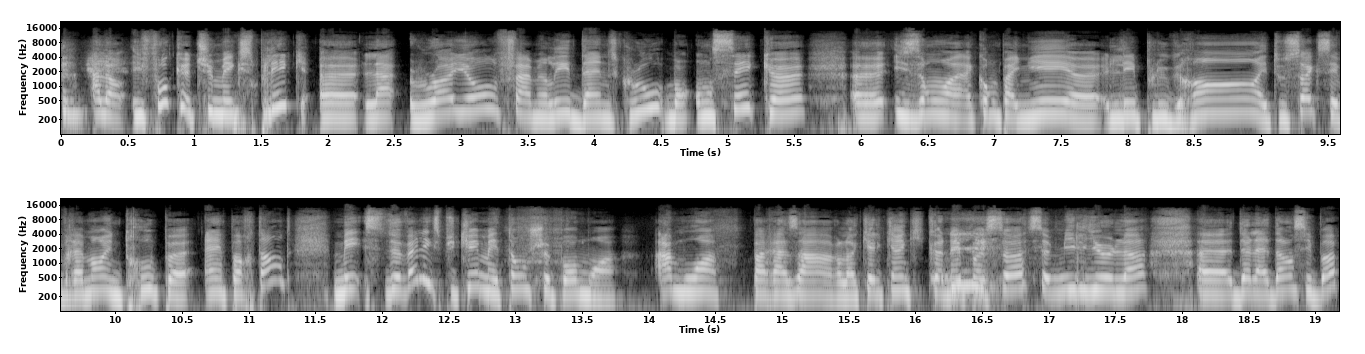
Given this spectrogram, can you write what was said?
Alors, il faut que tu m'expliques euh, la Royal Family Dance Crew. Bon, on sait que euh, ils ont accompagné euh, les plus grands et tout ça, que c'est vraiment une troupe euh, importante. Mais si tu devais l'expliquer, mettons, je sais pas moi, à moi par hasard, là, quelqu'un qui connaît pas ça, ce milieu-là euh, de la danse hip-hop,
